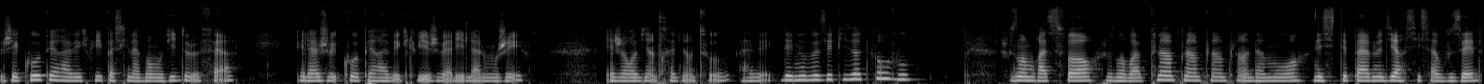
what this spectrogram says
j'ai coopéré avec lui parce qu'il avait envie de le faire. Et là, je vais coopérer avec lui et je vais aller l'allonger. Et je reviens très bientôt avec des nouveaux épisodes pour vous. Je vous embrasse fort, je vous envoie plein, plein, plein, plein d'amour. N'hésitez pas à me dire si ça vous aide,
